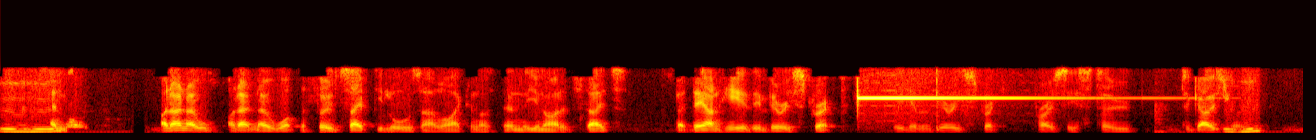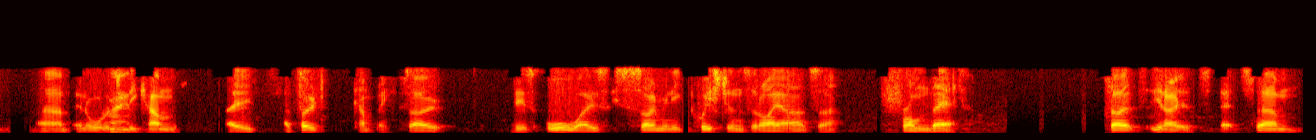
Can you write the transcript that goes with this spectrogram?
Mm-hmm. And I don't know, I don't know what the food safety laws are like in the, in the United States, but down here they're very strict. We have a very strict process to to go through mm-hmm. um, in order right. to become a, a food company. So there's always so many questions that I answer from that. So it's you know it's it's um,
